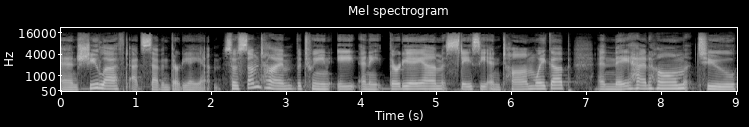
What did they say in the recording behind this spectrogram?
and she left at 7:30 a.m. So sometime between 8 and 8:30 a.m., Stacy and Tom wake up and they head home to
